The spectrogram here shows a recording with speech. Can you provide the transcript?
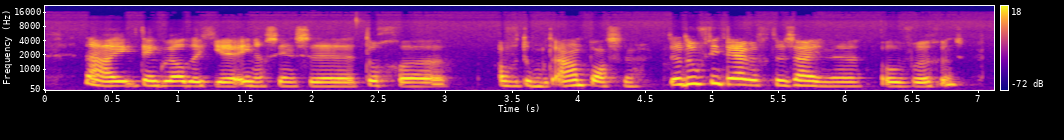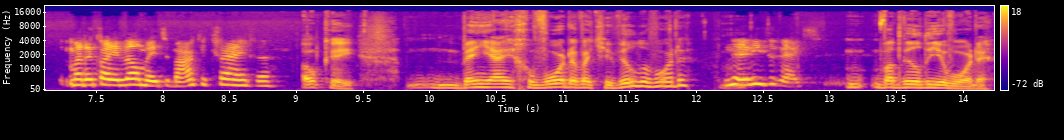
nou, ik denk wel dat je enigszins uh, toch uh, af en toe moet aanpassen. Dat hoeft niet erg te zijn, uh, overigens. Maar daar kan je wel mee te maken krijgen. Oké. Okay. Ben jij geworden wat je wilde worden? Nee, niet direct. Wat wilde je worden?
